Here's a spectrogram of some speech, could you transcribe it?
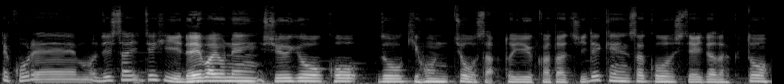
で、これも実際ぜひ令和4年就業構造基本調査という形で検索をしていただくと、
